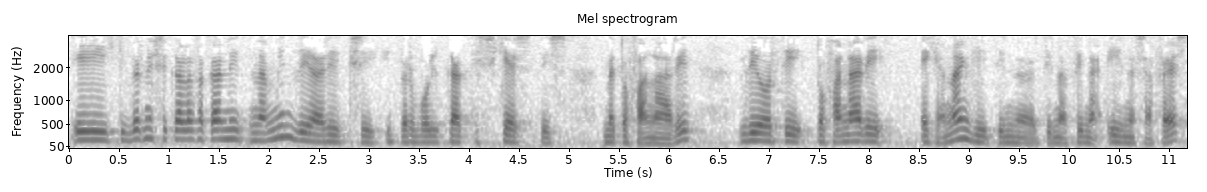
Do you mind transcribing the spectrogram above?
Η κυβέρνηση καλά θα κάνει να μην διαρρήξει υπερβολικά τη σχέση της με το φανάρι, διότι το φανάρι έχει ανάγκη την, την Αθήνα, είναι σαφές,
